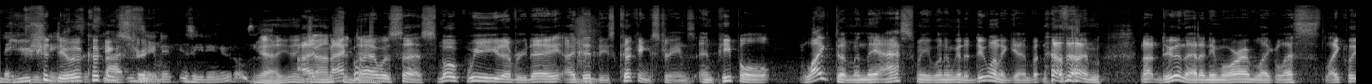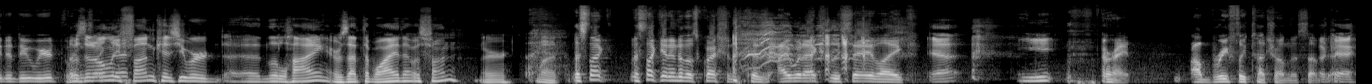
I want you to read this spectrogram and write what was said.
Baked You should ziti do a cooking stream. Ziti, ziti noodles. Yeah, you think I, back when do? I was uh, smoke weed every day, I did these cooking streams, and people liked them, and they asked me when I'm going to do one again. But now that I'm not doing that anymore, I'm like less likely to do weird. things was it like only that. fun because you were uh, a little high, or was that the why that was fun, or what? Let's not let's not get into those questions because I would actually say like, Yeah. ye- all right, I'll briefly touch on this subject. Okay.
